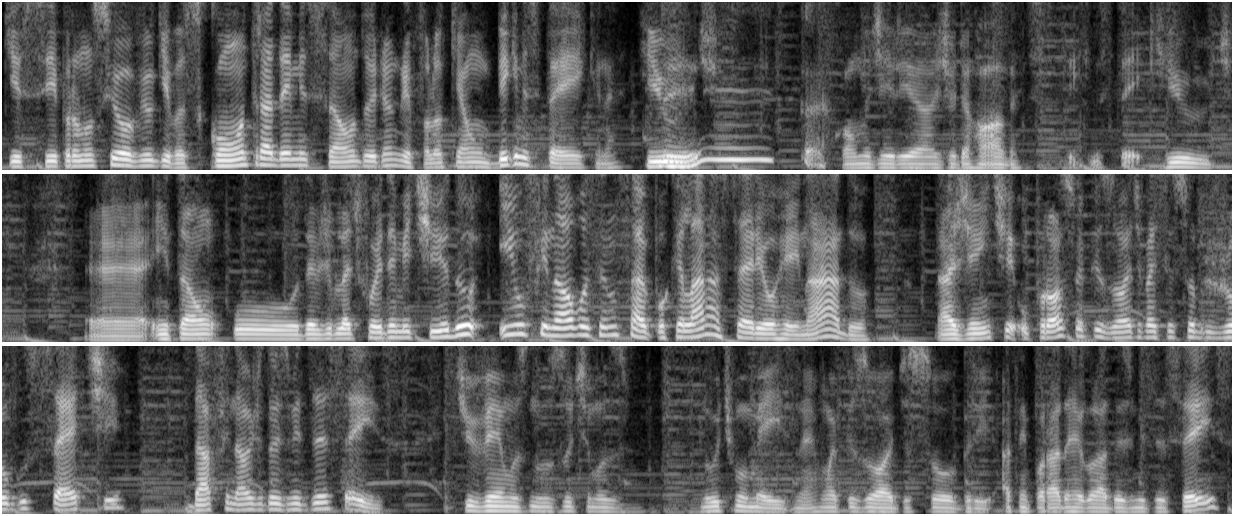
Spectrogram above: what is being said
que se pronunciou, viu, Gibas? Contra a demissão do Adrian Green. Falou que é um big mistake, né? Huge. Eita. Como diria a Julia Roberts. Big mistake, huge. É, então, o David Blatt foi demitido e o final você não sabe, porque lá na série O Reinado, a gente, o próximo episódio vai ser sobre o jogo 7 da final de 2016. Tivemos nos últimos no último mês, né, um episódio sobre a temporada regular 2016,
